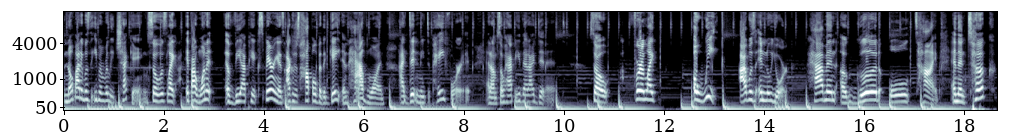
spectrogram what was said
nobody was even really checking. So it was like if I wanted a VIP experience, I could just hop over the gate and have one. I didn't need to pay for it. And I'm so happy that I didn't. So for like a week, I was in New York having a good old time and then took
